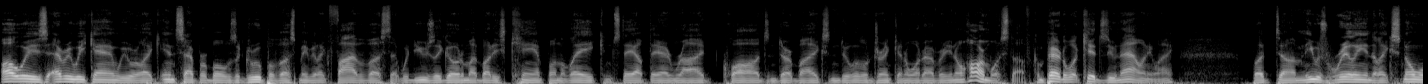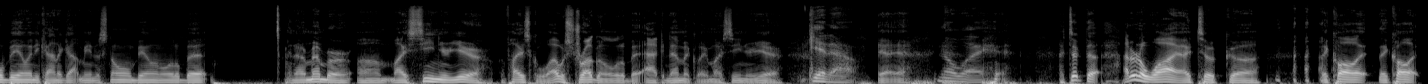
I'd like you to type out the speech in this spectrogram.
always every weekend we were like inseparable. It was a group of us, maybe like five of us that would usually go to my buddy's camp on the lake and stay up there and ride quads and dirt bikes and do a little drinking or whatever, you know, harmless stuff compared to what kids do now anyway. But um, he was really into like snowmobiling. He kind of got me into snowmobiling a little bit. And I remember um, my senior year of high school, I was struggling a little bit academically my senior year. Get out. Yeah, yeah. No way. I took the I don't know why I took uh, they call it they call it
